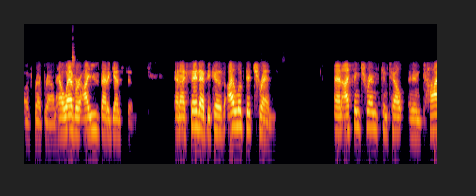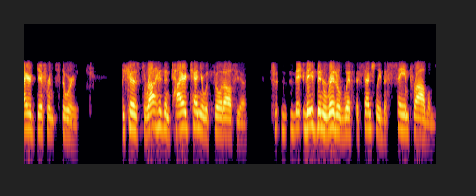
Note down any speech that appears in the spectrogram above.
of Brett Brown. However, I use that against him. And I say that because I looked at trends. And I think trends can tell an entire different story. Because throughout his entire tenure with Philadelphia, they've been riddled with essentially the same problems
